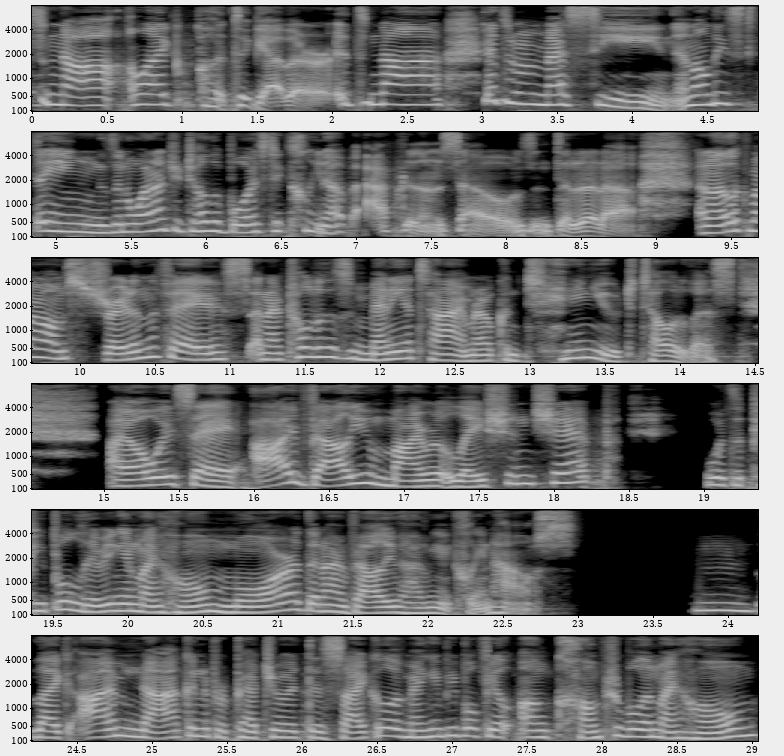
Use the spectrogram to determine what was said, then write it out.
is not like put together. It's not it's messy and all these things and why don't you tell the boys to clean up after themselves? and da da da and i look my mom straight in the face and i've told her this many a time and i'll continue to tell her this. I always say i value my relationship with the people living in my home more than I value having a clean house. Hmm. Like, I'm not going to perpetuate this cycle of making people feel uncomfortable in my home.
